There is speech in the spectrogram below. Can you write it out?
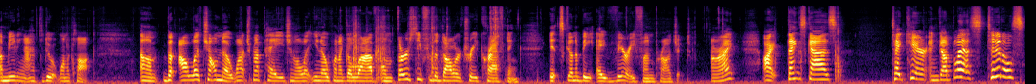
a meeting I have to do at 1 o'clock. Um, but I'll let y'all know. Watch my page and I'll let you know when I go live on Thursday for the Dollar Tree crafting. It's going to be a very fun project. All right? All right. Thanks, guys. Take care and God bless. Toodles.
